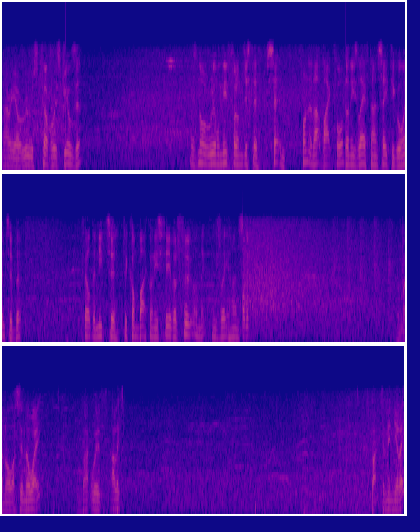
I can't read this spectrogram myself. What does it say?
Mario Ruiz covers. Feels it. There's no real need for him just to sit in front of that back four on his left hand side to go into, but felt the need to, to come back on his favoured foot on, the, on his right hand side. And Manolas in the way. Back with Alex. Back to Mignolet.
